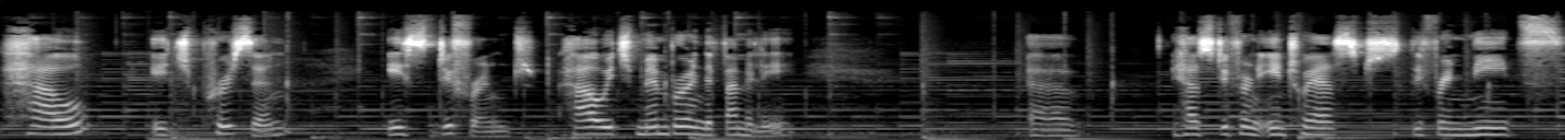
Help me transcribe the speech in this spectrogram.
how each person is different, how each member in the family uh, has different interests, different needs,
